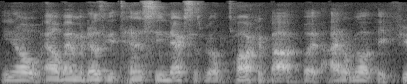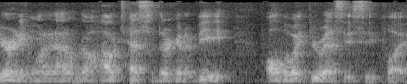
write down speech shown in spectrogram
You know, Alabama does get Tennessee next, as we'll talk about, but I don't know if they fear anyone, and I don't know how tested they're going to be all the way through SEC play.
